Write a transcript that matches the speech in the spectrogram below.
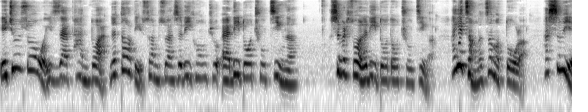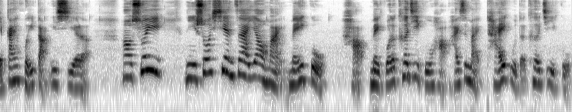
也就是说，我一直在判断，那到底算不算是利空出，呃，利多出尽呢？是不是所有的利多都出尽了？它也涨了这么多了，它是不是也该回档一些了？好，所以你说现在要买美股好，美国的科技股好，还是买台股的科技股？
